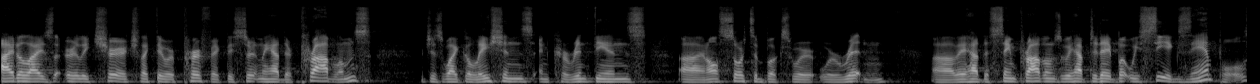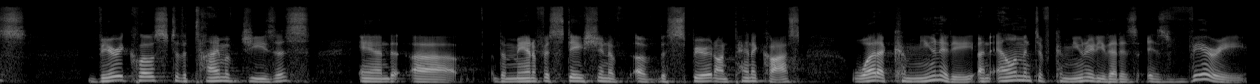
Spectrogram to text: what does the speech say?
idolize the early church like they were perfect. They certainly had their problems, which is why Galatians and Corinthians uh, and all sorts of books were, were written. Uh, they had the same problems we have today, but we see examples very close to the time of Jesus and uh, the manifestation of, of the Spirit on Pentecost. What a community, an element of community that is, is very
